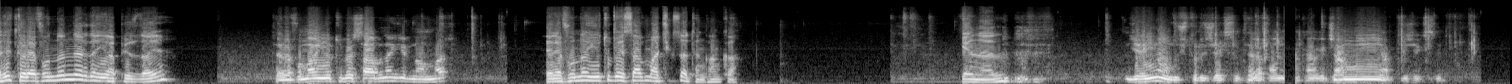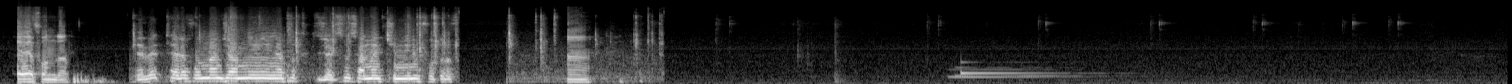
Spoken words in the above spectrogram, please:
Hadi telefondan nereden yapıyoruz dayı? Telefondan YouTube hesabına gir normal. Telefonda YouTube hesabım açık zaten kanka. Genel. Yayın oluşturacaksın telefondan kanka. Canlı yayın yap diyeceksin. telefondan. Evet telefondan canlı yayın yapa tıklayacaksın. Senden kimliğinin fotoğrafı Ha.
